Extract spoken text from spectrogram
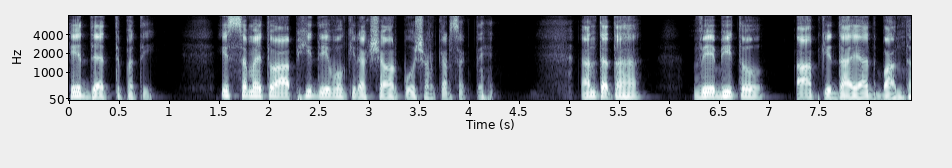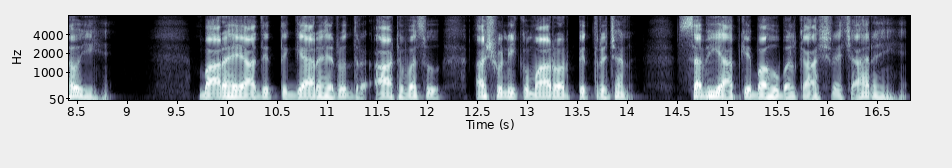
हे दैत्यपति, इस समय तो आप ही देवों की रक्षा और पोषण कर सकते हैं। अंततः वे भी तो आपके दायाद बांधव ही हैं। बारह आदित्य, ग्यारह रुद्र, आठ वसु, अश्विनी कुमार और पितृजन सभी आपके बाहुबल का आश्रय चाह रहे हैं।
